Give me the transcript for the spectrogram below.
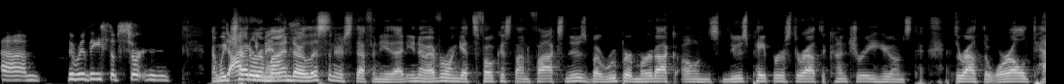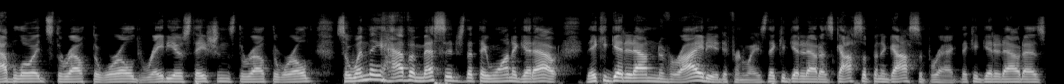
um, the release of certain and we documents. try to remind our listeners, Stephanie, that you know everyone gets focused on Fox News, but Rupert Murdoch owns newspapers throughout the country. He owns t- throughout the world, tabloids throughout the world, radio stations throughout the world. So when they have a message that they want to get out, they could get it out in a variety of different ways. They could get it out as gossip in a gossip rag. They could get it out as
